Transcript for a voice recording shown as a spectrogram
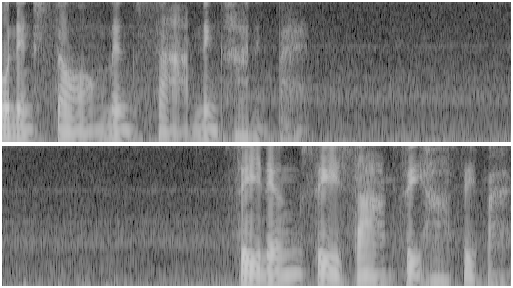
ู่หนึ่งสองหนึ่งสามหนึ่งห้าหนึ่งแปดสี่หนึ่งสี่สามสี่ห้าสี่แปด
